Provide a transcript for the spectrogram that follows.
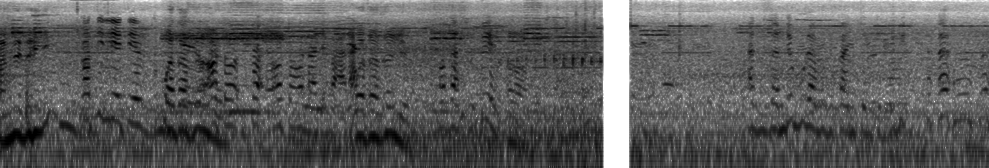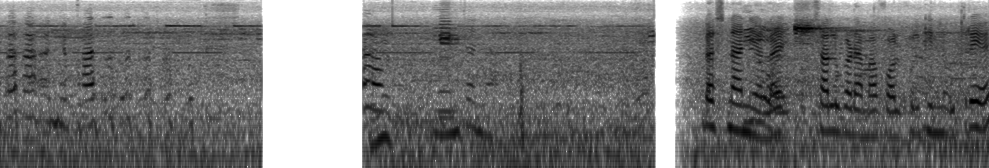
भन्दै थिएँ कि कति लियो त्यो। अटो अटोवालाले भाडा पचासै रुपियाँ। आज झन्डै बुढाबुढी ट्याङ्की पुग्यो नेपाल दस नानीहरूलाई सालुगडामा फलफुल किन्नु उत्रे है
